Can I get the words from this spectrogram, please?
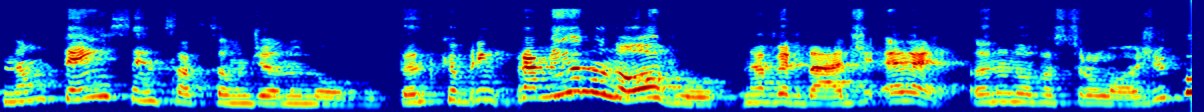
Não tem sensação de ano novo. Tanto que eu brinco. Para mim, ano novo, na verdade, é ano novo astrológico,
